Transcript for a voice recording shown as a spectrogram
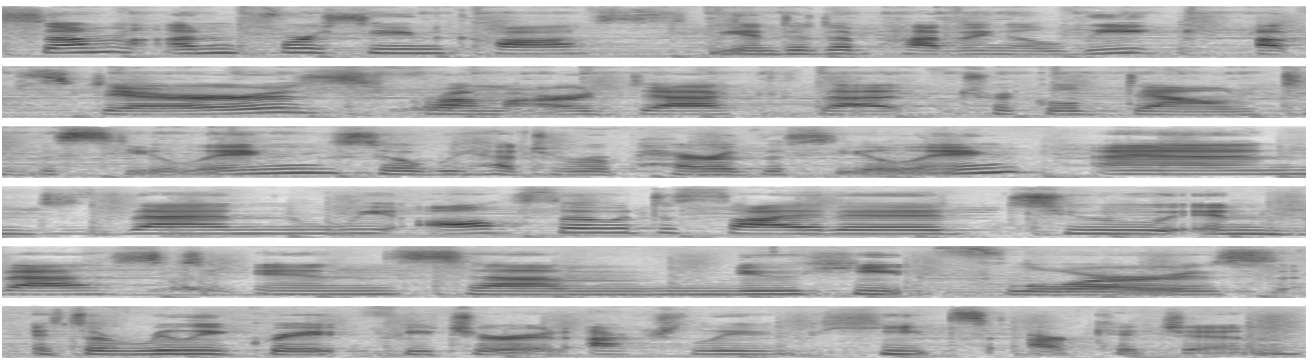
some unforeseen costs. We ended up having a leak upstairs from our deck that trickled down to the ceiling, so we had to repair the ceiling. And then we also decided to invest in some new heat floors. It's a really great feature. It actually heats our kitchen.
